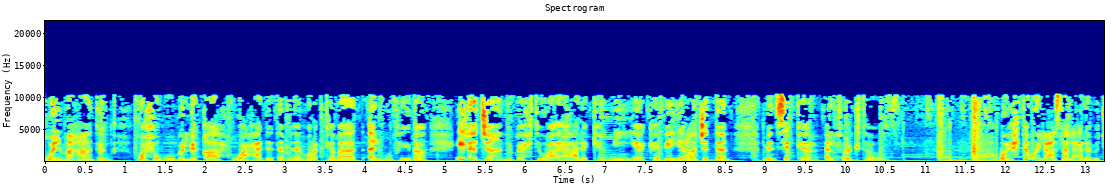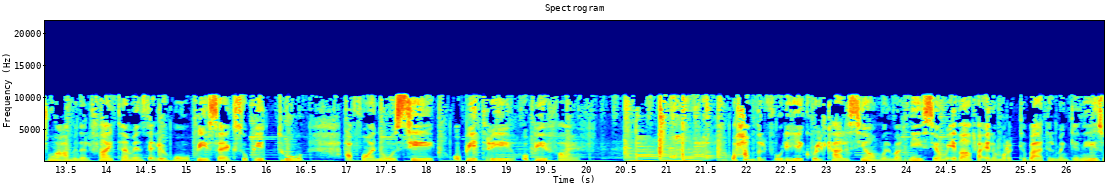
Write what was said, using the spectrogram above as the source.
والمعادن وحبوب اللقاح وعددا من المركبات المفيدة. إلى جانب احتوائها على كمية كبيرة جدا من سكر الفركتوز ويحتوي العسل على مجموعة من ال vitamins اللي هو بي 6 وبي 2 عفوا وسي وبي 3 وبي 5 وحمض الفوليك والكالسيوم والمغنيسيوم إضافة إلى مركبات المنغنيز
